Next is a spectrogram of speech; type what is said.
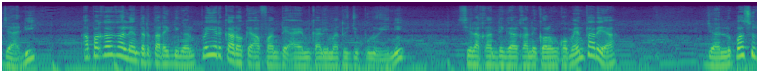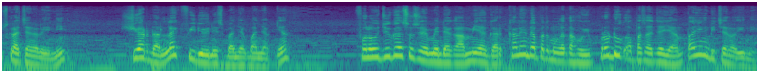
Jadi, apakah kalian tertarik dengan player karaoke Avante AMK 570 ini? Silahkan tinggalkan di kolom komentar ya. Jangan lupa subscribe channel ini, share dan like video ini sebanyak-banyaknya. Follow juga sosial media kami agar kalian dapat mengetahui produk apa saja yang tayang di channel ini.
